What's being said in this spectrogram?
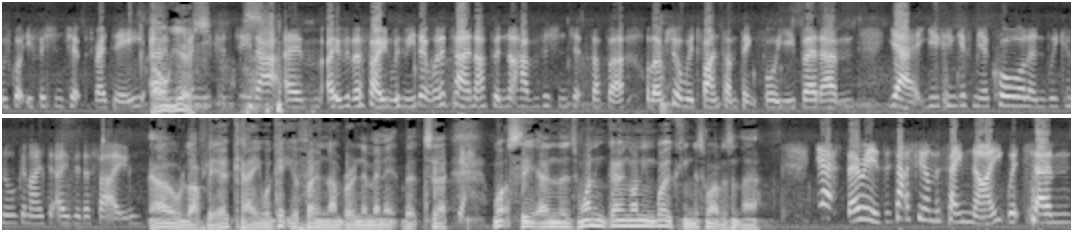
we've got your fish and chips ready. Oh, um, oh yes, and you can do that um, over the phone with me. You don't want to turn up and not have a fish and chip supper, although I'm sure we'd find something for you. But um, yeah, you can give me a call and we can organise it over the phone. Oh, lovely. Okay, we'll get your phone number in a minute. But uh, yeah. what's the and there's one going on in Woking as well, isn't there? Yes, there is. It's actually on the same night, which um,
